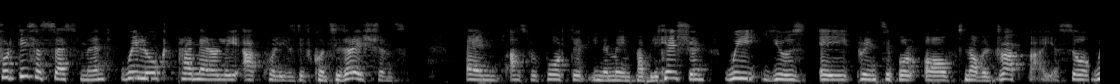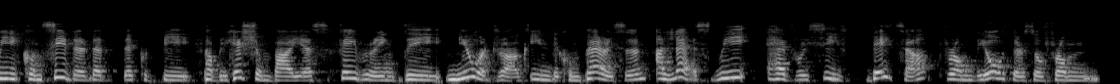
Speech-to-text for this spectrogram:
For this assessment, we looked primarily at qualitative considerations. And as reported in the main publication, we used a principle of novel drug bias. So we considered that there could be publication bias favoring the newer drugs in the comparison unless we have received data from the authors or from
